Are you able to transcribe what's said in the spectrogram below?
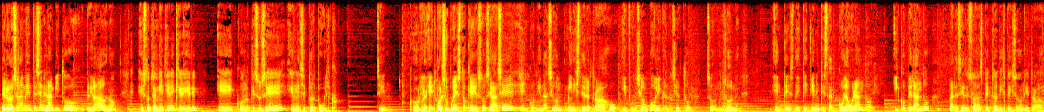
Pero no solamente es en el ámbito privado, ¿no? Esto también tiene que ver eh, con lo que sucede en el sector público. ¿sí? Correcto. Eh, por supuesto que eso se hace en coordinación Ministerio de Trabajo y Función Pública, ¿no es cierto? Son, son entes de que tienen que estar colaborando y cooperando para hacer esos aspectos de inspección y trabajo.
